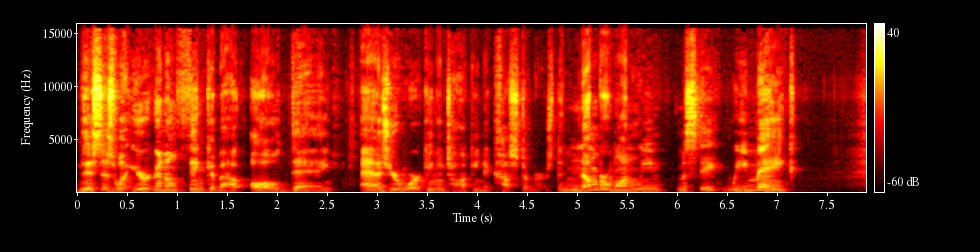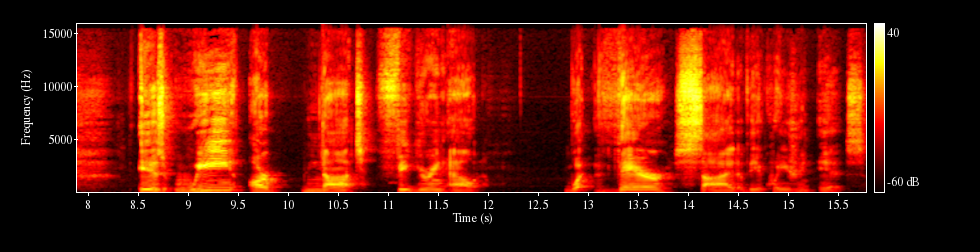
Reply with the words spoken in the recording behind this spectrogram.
this is what you're going to think about all day as you're working and talking to customers. The number one we, mistake we make is we are not figuring out what their side of the equation is.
